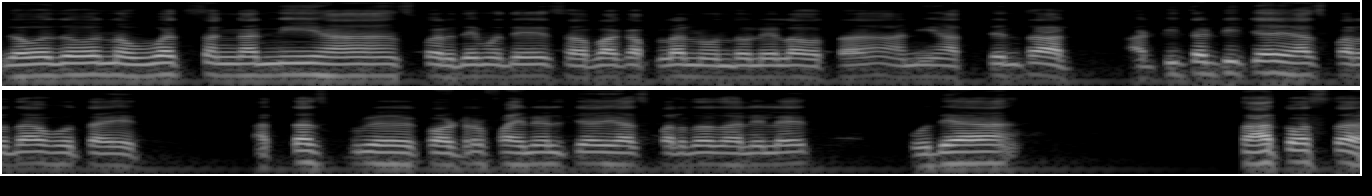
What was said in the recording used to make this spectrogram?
जवळजवळ नव्वद संघांनी ह्या स्पर्धेमध्ये सहभाग आपला नोंदवलेला होता आणि अत्यंत अटीतटीच्या ह्या स्पर्धा होत आहेत. आत्ताच क्वार्टर फायनलच्या ह्या स्पर्धा झालेल्या आहेत. उद्या सात वाजता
